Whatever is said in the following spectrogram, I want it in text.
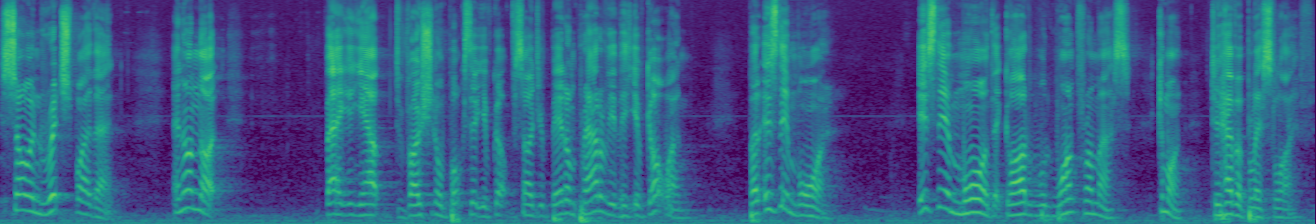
so enriched by that. And I'm not bagging out devotional books that you've got beside your bed. I'm proud of you that you've got one. But is there more? Is there more that God would want from us? Come on, to have a blessed life.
